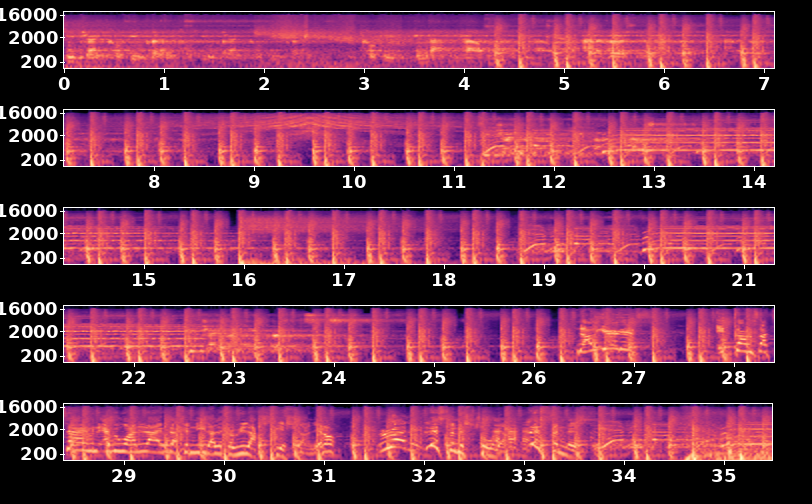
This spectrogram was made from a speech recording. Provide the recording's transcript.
need a little relaxation, you know? Run it. Listen this tune. Listen this. The air is clean, ocean's blue. I love that sound. We're happy for this.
